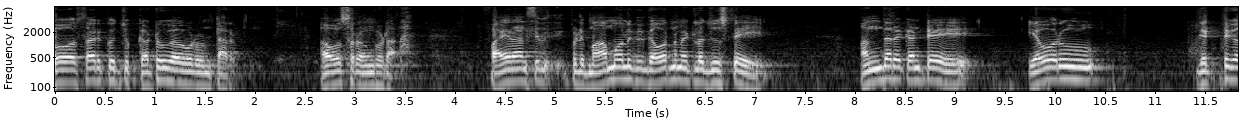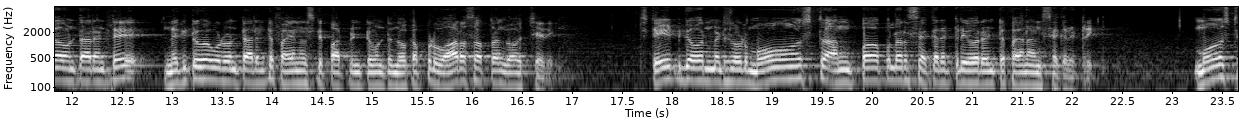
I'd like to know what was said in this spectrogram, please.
ఓసారి కొంచెం కటువుగా కూడా ఉంటారు. అవసరం కూడా. ఫైనాన్స్ ఇప్పుడు మామూలుగా గవర్నమెంట్లో చూస్తే అందరికంటే ఎవరు గట్టిగా ఉంటారంటే నెగిటివ్గా కూడా ఉంటారంటే ఫైనాన్స్ డిపార్ట్మెంట్ ఉంటుంది. ఒకప్పుడు వారసత్వంగా వచ్చేది. స్టేట్ గవర్నమెంట్స్లో మోస్ట్ అన్పాపులర్ సెక్రటరీ ఎవరంటే finance secretary most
